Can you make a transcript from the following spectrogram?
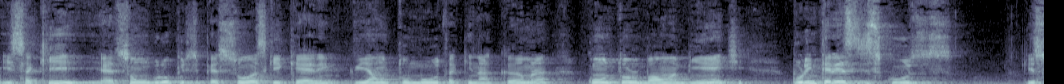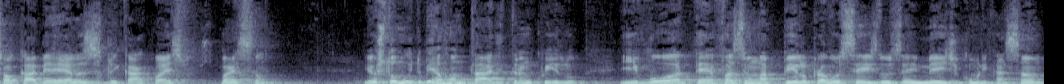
isso aqui é só um grupo de pessoas que querem criar um tumulto aqui na Câmara, conturbar o ambiente por interesses escusos, que só cabe a elas explicar quais, quais são. Eu estou muito bem à vontade, tranquilo. E vou até fazer um apelo para vocês dos meios de comunicação,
